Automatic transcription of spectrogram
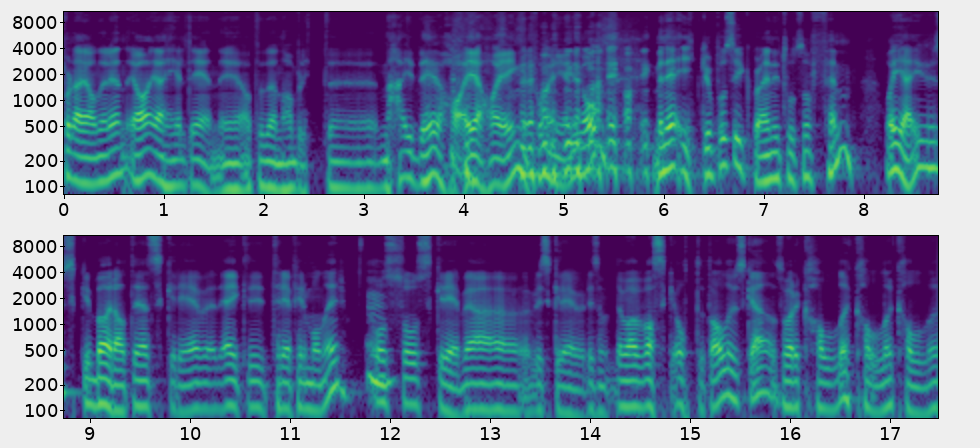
for deg, Anne Irén. Ja, jeg er helt enig i at den har blitt eh, Nei, det har jeg, har jeg ingen formening om. Men jeg gikk jo på sykepleien i 2005, og jeg husker bare at jeg skrev Jeg gikk i tre-fire måneder, Mm. og så skrev jeg Vi skrev liksom Det var vaske åttetall, husker jeg, så var det Kalle, Kalle, Kalle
